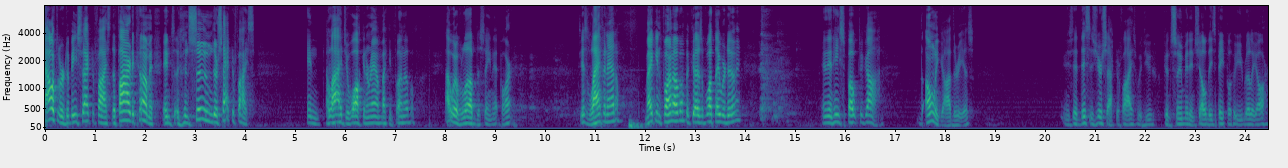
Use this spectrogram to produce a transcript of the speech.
altar to be sacrificed, the fire to come and, and to consume their sacrifice. And Elijah walking around making fun of them. I would have loved to have seen that part. Just laughing at them, making fun of them because of what they were doing. And then he spoke to God, the only God there is. And he said, This is your sacrifice. Would you consume it and show these people who you really are?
